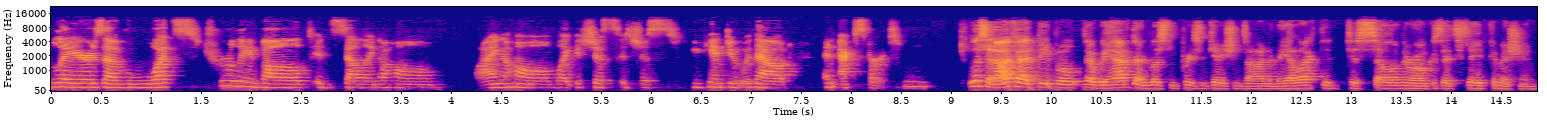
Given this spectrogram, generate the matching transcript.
layers of what's truly involved in selling a home, buying a home. Like it's just, it's just, you can't do it without an expert. Listen, I've had people that we have done listing presentations on, and they elected to sell on their own because that's state commission.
